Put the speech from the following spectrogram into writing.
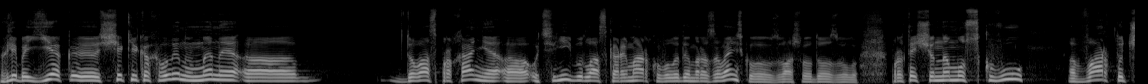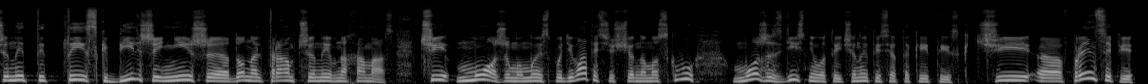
Глібе, є е, ще кілька хвилин. У мене е, до вас прохання. Оцініть, будь ласка, ремарку Володимира Зеленського, з вашого дозволу, про те, що на Москву варто чинити тиск більший, ніж е, Дональд Трамп чинив на Хамас. Чи можемо ми сподіватися, що на Москву може здійснювати і чинитися такий тиск? Чи, е, в принципі, е,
